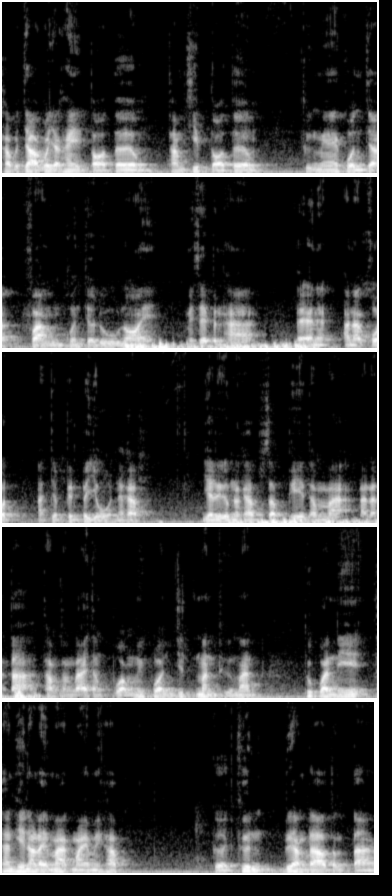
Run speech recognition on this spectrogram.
ข้าพเจ้าก็อยากให้ต่อเติมทำคลิปต่อเติม ถึงแม้คนจะฟังคนจะดูน้อย ไม่ใช่ปัญหา แต่อนาอนาคตอาจจะเป็นประโยชน์นะครับ อย่าลืมนะครับ สัพเพธรรมะอนัตตาทำทั้งหลายทั้งปวงไม่ควรยึดมั่นถือมั่น ทุกวันนี้ท่านเห็นอะไรมากมายไหมครับ เกิดขึ้นเรื่องราวต่าง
